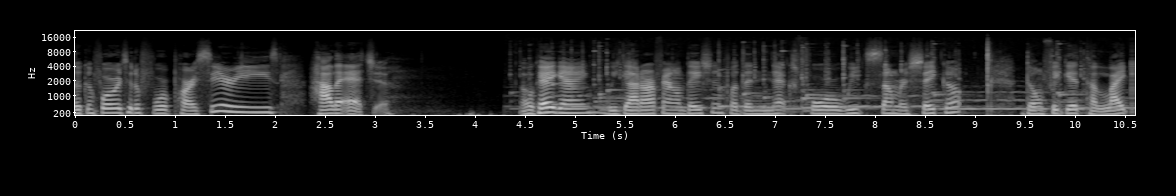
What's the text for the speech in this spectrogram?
Looking forward to the four part series. Holla at you. Okay, gang, we got our foundation for the next four weeks summer shakeup. Don't forget to like,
